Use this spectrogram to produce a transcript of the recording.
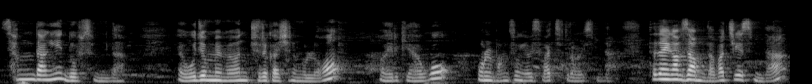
상당히 높습니다. 예, 오전 매매만 줄여가시는 걸로 어, 이렇게 하고 오늘 방송 여기서 마치도록 하겠습니다. 대단히 감사합니다. 마치겠습니다.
